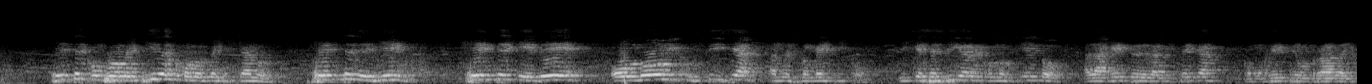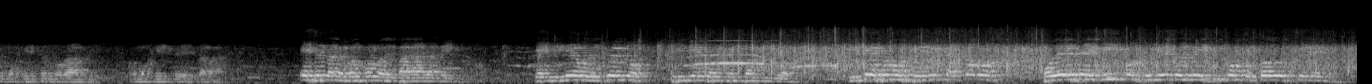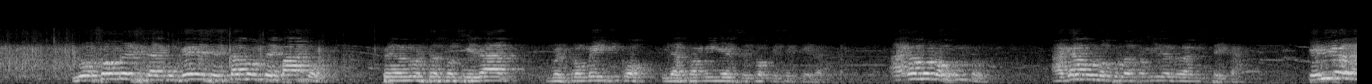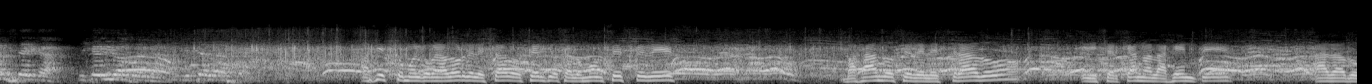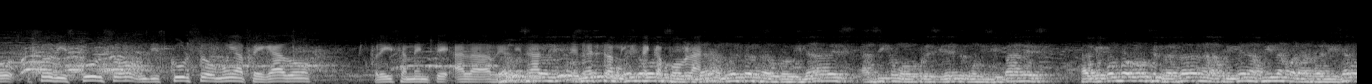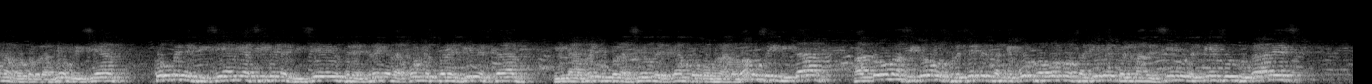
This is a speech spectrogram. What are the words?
gente comprometida como los mexicanos, gente de bien, gente que dé honor y justicia a nuestro México y que se siga reconociendo a la gente de la Mixteca como gente honrada y como gente honorable, como gente de trabajo. Esa es la mejor forma de pagar a México. Que el dinero del pueblo se invierta en sus familias. Y que eso nos permita a todos poder seguir construyendo el México que todos queremos. Los hombres y las mujeres estamos de paso, pero nuestra sociedad, nuestro México y las familias es lo que se queda. Hagámoslo juntos, hagámoslo por las familias de la Mixteca. ¡Que viva la Mixteca y que viva Puebla! Muchas gracias. Así es como el gobernador del estado, Sergio Salomón Céspedes, bajándose del estrado y cercano a la gente, ha dado su discurso, un discurso muy apegado precisamente a la realidad de nuestra Mixteca poblana. A nuestras autoridades, así como presidentes municipales, a que por favor se trasladen a la primera fila para realizar una fotografía oficial con beneficiarias y beneficiarios de la entrega de apoyos para el bienestar y la recuperación del campo poblano. Vamos a invitar a todas y todos los presentes a que por favor nos ayuden permaneciendo de pie en sus lugares.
